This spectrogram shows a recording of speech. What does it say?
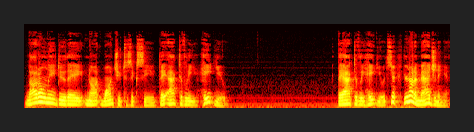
Not only do they not want you to succeed, they actively hate you. They actively hate you. It's, you're not imagining it.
